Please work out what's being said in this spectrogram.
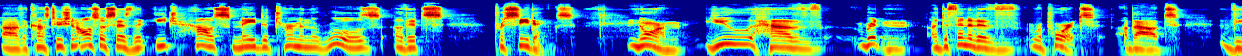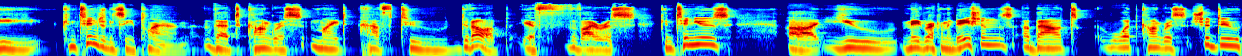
Uh, the Constitution also says that each House may determine the rules of its proceedings. Norm, you have written a definitive report about the contingency plan that Congress might have to develop if the virus continues uh, you made recommendations about what Congress should do.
